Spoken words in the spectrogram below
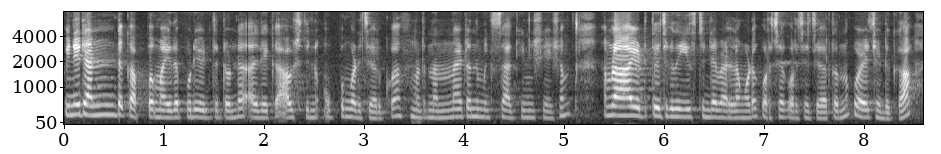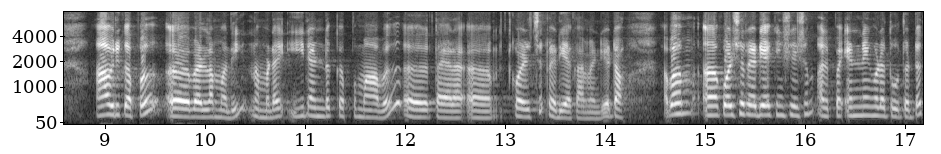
പിന്നെ രണ്ട് കപ്പ് മൈദപ്പൊടി എടുത്തിട്ടുണ്ട് അതിലേക്ക് ആവശ്യത്തിന് ഉപ്പും കൂടെ ചേർക്കുക. എന്നിട്ട് നന്നായിട്ടൊന്ന് മിക്സ് ആക്കിയതിന് ശേഷം നമ്മൾ ആ എടുത്ത് വെച്ചിരിക്കുന്ന ഈസ്റ്റിന്റെ വെള്ളം കൂടെ കുറച്ച് കുറച്ച് ചേർത്തൊന്ന് കുഴച്ചെടുക്കുക. ആ ഒരു കപ്പ് വെള്ളം മതി. നമ്മുടെ ഈ രണ്ട് കപ്പ് മാവ് തയ്യാറാ കുഴച്ച് റെഡിയാക്കാൻ വേണ്ടി കേട്ടോ. അപ്പം കുഴച്ച് റെഡിയാക്കിയ ശേഷം അല്പം എണ്ണയും കൂടെ തൂത്തിട്ട്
